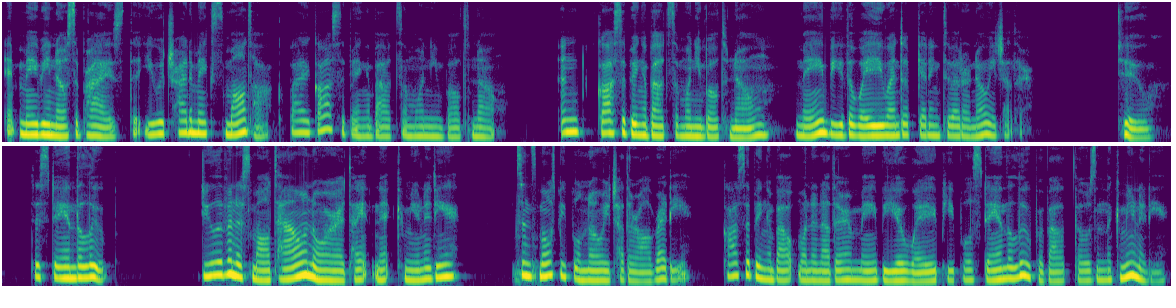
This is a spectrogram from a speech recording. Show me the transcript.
it may be no surprise that you would try to make small talk by gossiping about someone you both know. And gossiping about someone you both know may be the way you end up getting to better know each other. Two, to stay in the loop. Do you live in a small town or a tight-knit community? Since most people know each other already, gossiping about one another may be a way people stay in the loop about those in the community.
